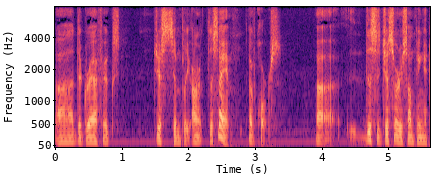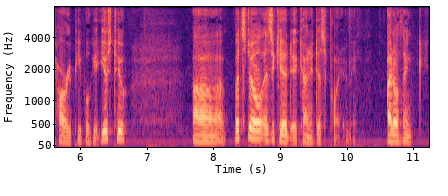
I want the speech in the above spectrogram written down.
Uh, the graphics just simply aren't the same, of course. Uh, this is just sort of something Atari people get used to. Uh, but still, as a kid, it kind of disappointed me. I don't think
